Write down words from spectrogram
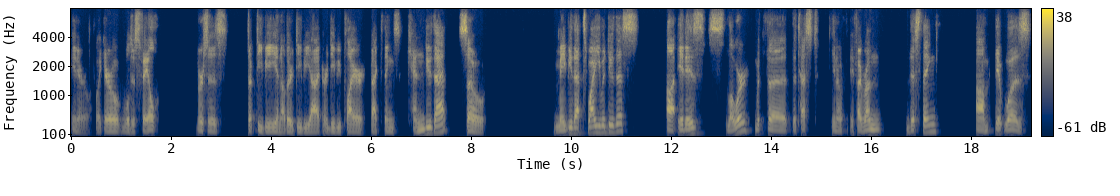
in Arrow. Like Arrow will just fail versus DuckDB and other DBI or dbplyr backed things can do that. So maybe that's why you would do this. Uh, it is slower with the the test. You know, if I run this thing, um, it was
